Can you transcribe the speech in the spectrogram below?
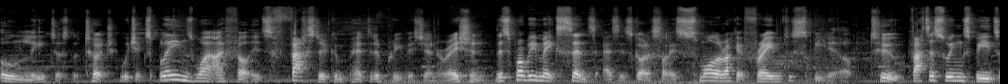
only just a touch, which explains why I felt it's faster compared to the previous generation. This probably makes sense as it's got a slightly smaller racket frame to speed it up too. Faster swing speeds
